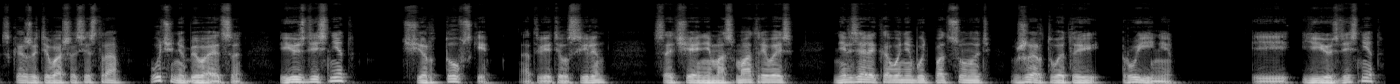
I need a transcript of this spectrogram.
Скажите, ваша сестра очень убивается? Ее здесь нет?» «Чертовски», — ответил Силин, с отчаянием осматриваясь, нельзя ли кого-нибудь подсунуть в жертву этой руине. «И ее здесь нет?»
